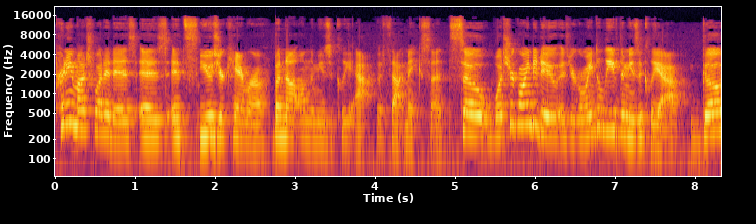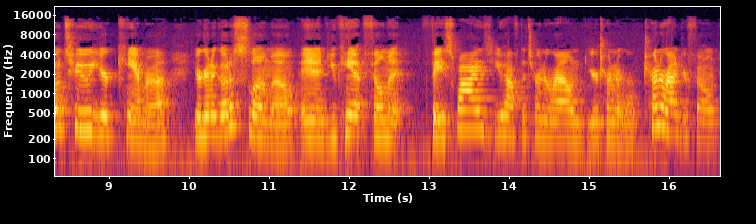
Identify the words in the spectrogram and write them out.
pretty much what it is, is it's use your camera but not on the Musical.ly app if that makes sense. So what you're going to do is you're going to leave the Musical.ly app, go to your camera, you're gonna go to slow-mo and you can't film it face-wise, you have to turn around your turn turn around your phone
